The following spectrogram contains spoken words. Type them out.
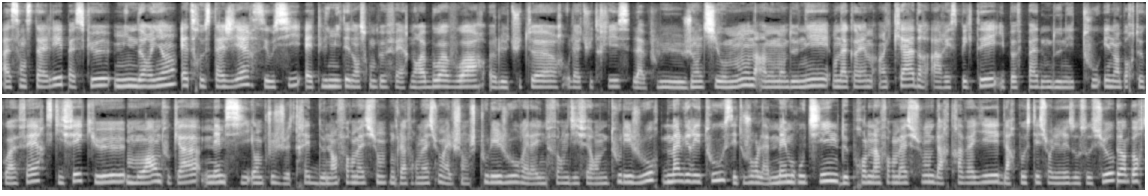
à s'installer parce que mine de rien, être stagiaire, c'est aussi être limité dans ce qu'on peut faire. On aura beau avoir euh, le tuteur ou la tutrice la plus gentille au monde, à un moment donné, on a quand même un cadre à respecter. Ils peuvent pas nous donner tout et n'importe quoi à faire. Ce qui fait que moi, en tout cas, même si en plus je traite de l'information, donc la formation elle change tous les jours, elle a une forme différente tous les jours, malgré tout, c'est toujours la même routine de prendre l'information, de la retravailler, de la reposter sur les réseaux sociaux. Peu importe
